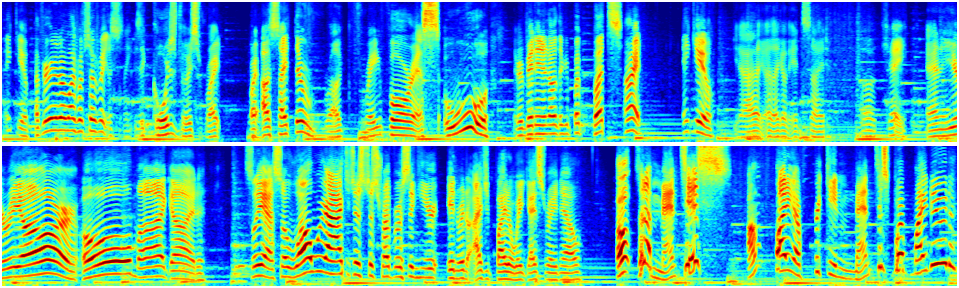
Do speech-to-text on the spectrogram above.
Thank you. Have you heard of my website? Wait, is a gorgeous voice right right outside the rug rainforest. Ooh, never been in another but but all right. Thank you. Yeah, I, I like the inside. Okay, and here we are. Oh my god. So yeah, so while we're actually just, just traversing here in right actually by the way guys right now. Oh, is that a mantis? I'm fighting a freaking mantis, but my dude.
